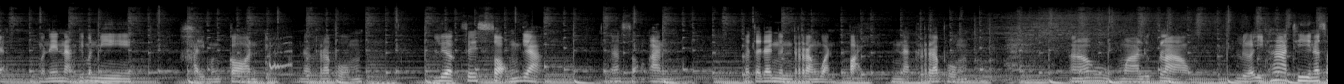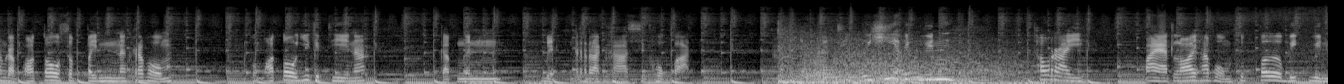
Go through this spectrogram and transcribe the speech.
อะเหมือนในหนังที่มันมีไข่มังกรนะครับผมเลือกได้สองอย่างนะสองอัน ก็จะได้เงินรางวัลไปนะครับผม เอามาหรือเปล่า เหลืออีก 5 ทีนะสำหรับออโต้สปินนะครับผม ผมออโต้20 ทีนะ กับเงินเบ็ดราคา 16 บาทอุ้ยเฮียบิ๊กวิน เท่าไหร่ 800 ครับผมซูเปอร์บิ๊กวิน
